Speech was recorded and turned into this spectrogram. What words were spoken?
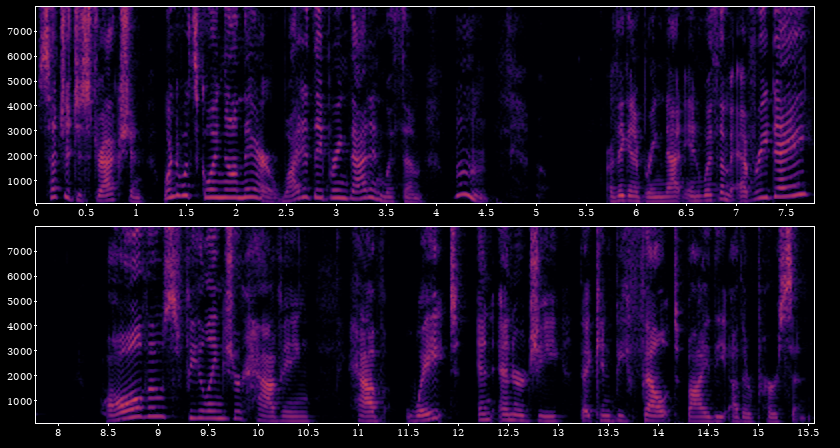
Such a distraction. Wonder what's going on there. Why did they bring that in with them? Hmm. Are they going to bring that in with them every day? All those feelings you're having have weight and energy that can be felt by the other person.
